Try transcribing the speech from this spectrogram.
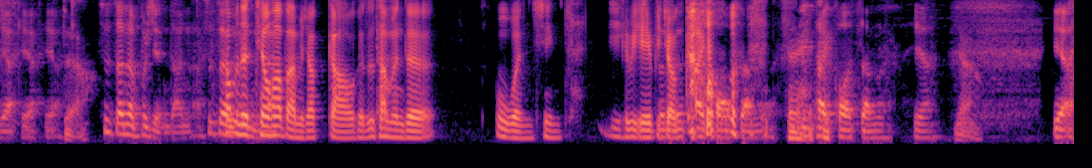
yeah yeah yeah，对啊，是真的不简单啊，是他们的天花板比较高，可是他们的不稳性也也比较高，太夸张了，真的太夸张了，yeah。Yeah yeah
